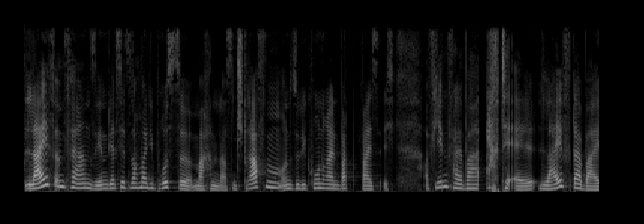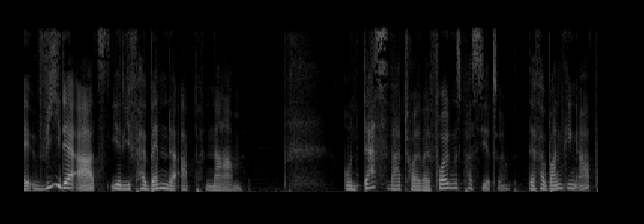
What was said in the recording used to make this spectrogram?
live im Fernsehen und jetzt jetzt nochmal die Brüste machen lassen. Straffen und Silikon rein, was weiß ich. Auf jeden Fall war RTL live dabei, wie der Arzt ihr die Verbände abnahm. Und das war toll, weil Folgendes passierte. Der Verband ging ab.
